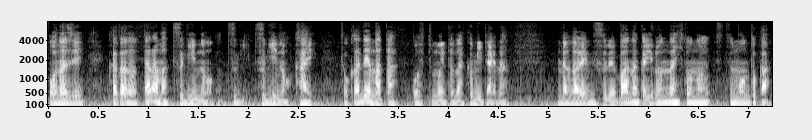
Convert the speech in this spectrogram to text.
同じ方だったら、まあ、次の、次、次の回とかでまたご質問いただくみたいな流れにすれば、なんかいろんな人の質問とか、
